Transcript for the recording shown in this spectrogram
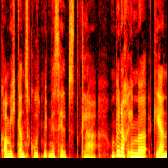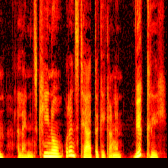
komme ich ganz gut mit mir selbst klar und bin auch immer gern allein ins Kino oder ins Theater gegangen, Wirklich?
